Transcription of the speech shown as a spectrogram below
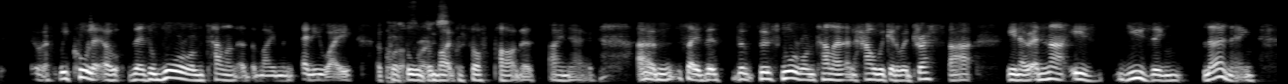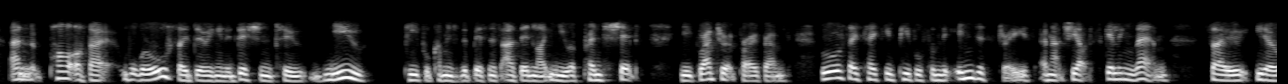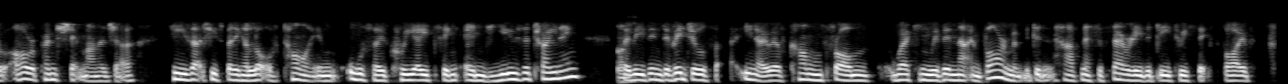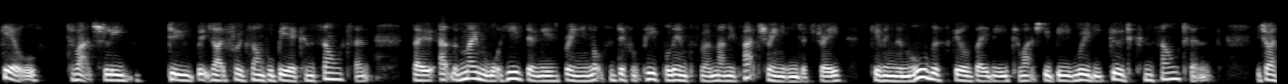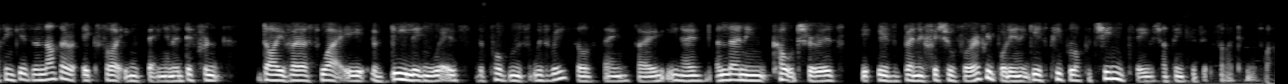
we call it a, there's a war on talent at the moment anyway across all the. Microsoft partners. I know. Um, so there's the, this war on talent and how we're going to address that, you know, and that is using learning. And part of that, what we're also doing in addition to new people coming to the business, as in like new apprenticeships, new graduate programs, we're also taking people from the industries and actually upskilling them. So, you know, our apprenticeship manager he's actually spending a lot of time also creating end user training. So these individuals, you know, have come from working within that environment, but didn't have necessarily the D365 skills to actually do, like, for example, be a consultant. So at the moment, what he's doing is bringing lots of different people in from a manufacturing industry, giving them all the skills they need to actually be really good consultants, which I think is another exciting thing and a different diverse way of dealing with the problems with resourcing. So, you know, a learning culture is is beneficial for everybody and it gives people opportunity, which I think is exciting as well.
